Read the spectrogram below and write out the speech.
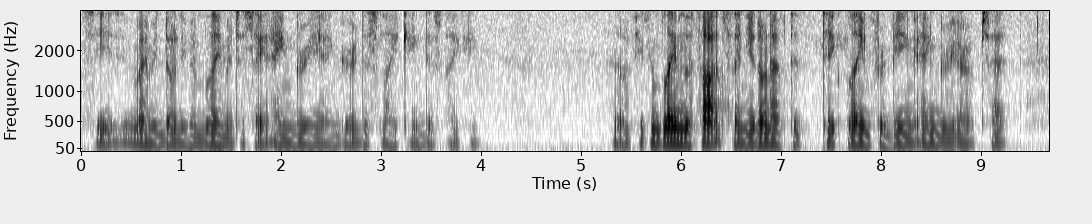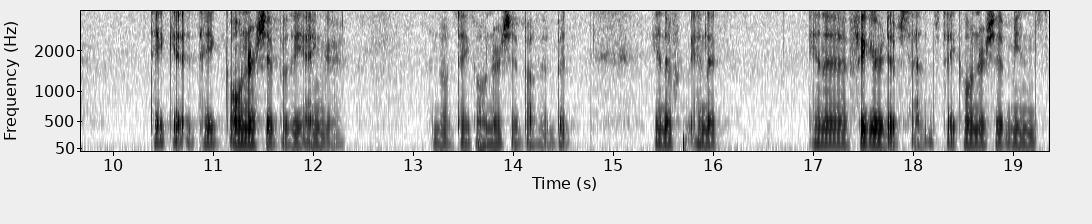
See, I mean, don't even blame it. Just say angry, anger, disliking, disliking. You know, if you can blame the thoughts, then you don't have to take blame for being angry or upset. Take it, take ownership of the anger, and don't take ownership of it. But in a in a in a figurative sense, take ownership means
